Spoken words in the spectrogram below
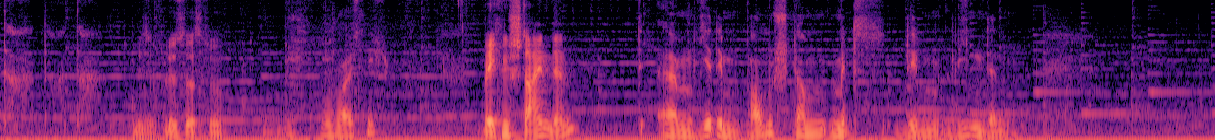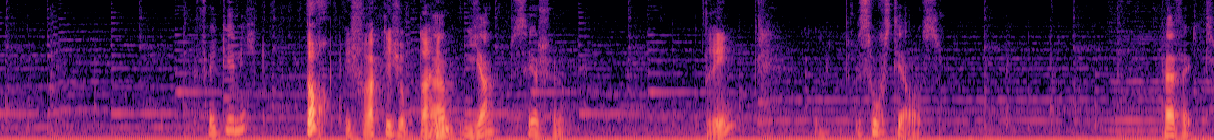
da, da, da. Wieso flüsterst du? Ich weiß nicht. Welchen Stein denn? Ähm, hier den Baumstamm mit dem liegenden. Gefällt dir nicht? Doch, ich frag dich, ob dahin Ähm, ja, sehr schön. drehen? Such's dir aus. Perfekt.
